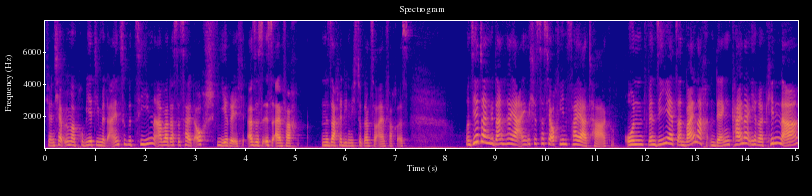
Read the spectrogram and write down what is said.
Ich, meine, ich habe immer probiert, die mit einzubeziehen, aber das ist halt auch schwierig. Also es ist einfach eine Sache, die nicht so ganz so einfach ist. Und sie hat dann gedacht, naja, eigentlich ist das ja auch wie ein Feiertag. Und wenn sie jetzt an Weihnachten denkt, keiner ihrer Kinder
